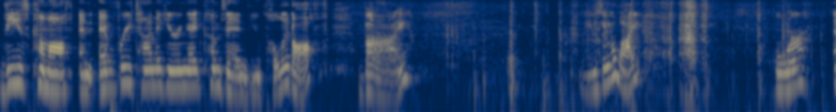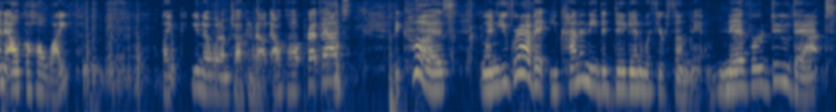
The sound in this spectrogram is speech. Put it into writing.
these come off, and every time a hearing aid comes in, you pull it off by using a wipe or an alcohol wipe like you know what I'm talking about, alcohol prep pads, because when you grab it, you kind of need to dig in with your thumbnail. Never do that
